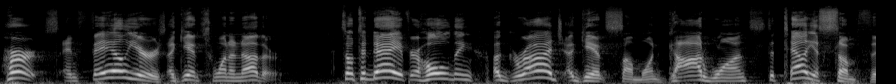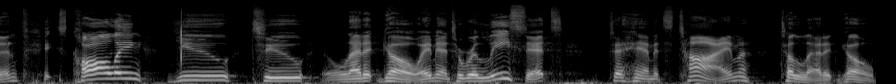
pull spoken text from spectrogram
hurts and failures against one another. So today, if you're holding a grudge against someone, God wants to tell you something. He's calling you to let it go. Amen. To release it to Him. It's time to let it go.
